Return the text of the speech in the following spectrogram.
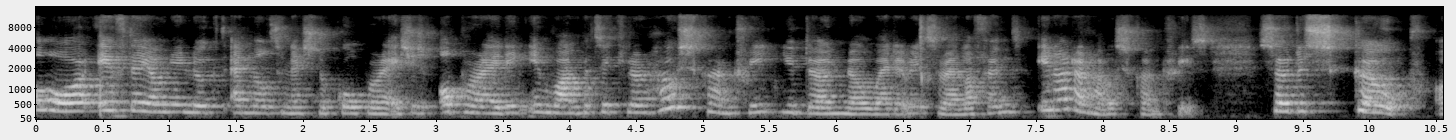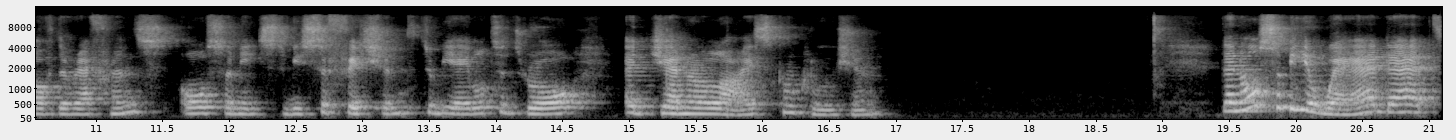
Or if they only looked at multinational corporations operating in one particular host country, you don't know whether it's relevant in other host countries. So the scope of the reference also needs to be sufficient to be able to draw a generalized conclusion. Then also be aware that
